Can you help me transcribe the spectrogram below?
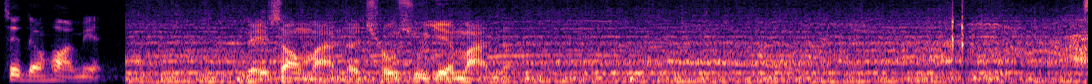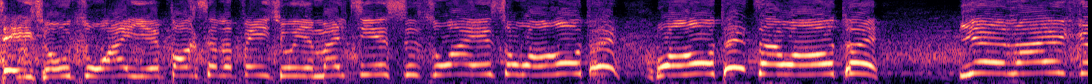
这段画面，垒上满了，球数也满了。这一球左外野方向的飞球也蛮结实，左外野手往后退，往后退，再往后退，也来一个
